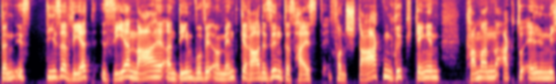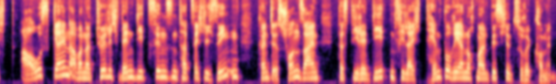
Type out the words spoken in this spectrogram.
dann ist dieser Wert sehr nahe an dem, wo wir im Moment gerade sind. Das heißt, von starken Rückgängen kann man aktuell nicht ausgehen. Aber natürlich, wenn die Zinsen tatsächlich sinken, könnte es schon sein, dass die Renditen vielleicht temporär noch mal ein bisschen zurückkommen.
